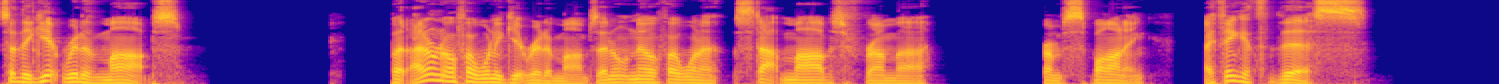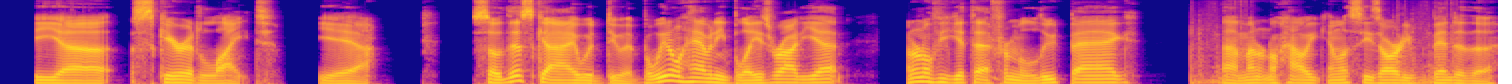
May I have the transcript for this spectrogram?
So they get rid of mobs. But I don't know if I want to get rid of mobs. I don't know if I want to stop mobs from uh, from spawning. I think it's this. The uh, Scarred Light. Yeah. So this guy would do it, but we don't have any Blaze Rod yet. I don't know if you get that from a loot bag. Um, I don't know how he, unless he's already been to the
